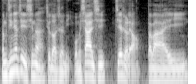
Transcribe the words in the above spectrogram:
那么今天这一期呢就到这里，我们下一期接着聊，拜拜。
